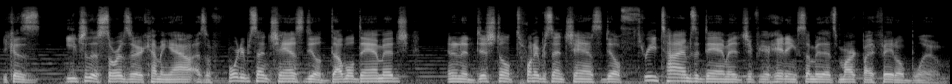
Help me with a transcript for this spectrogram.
because each of the swords that are coming out has a 40% chance to deal double damage and an additional 20% chance to deal three times the damage if you're hitting somebody that's marked by Fatal Bloom.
